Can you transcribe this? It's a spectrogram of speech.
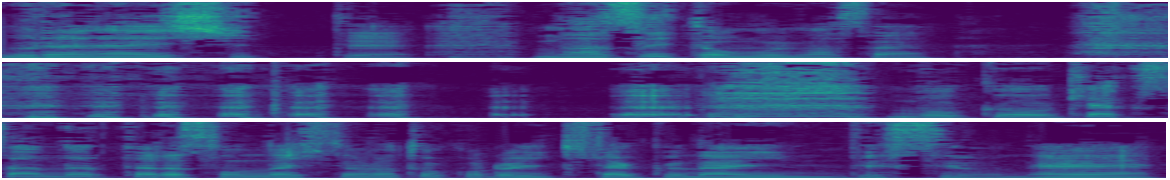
占い師ってまずいと思いません？僕お客さんだったらそんな人のところ行きたくないんですよね。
